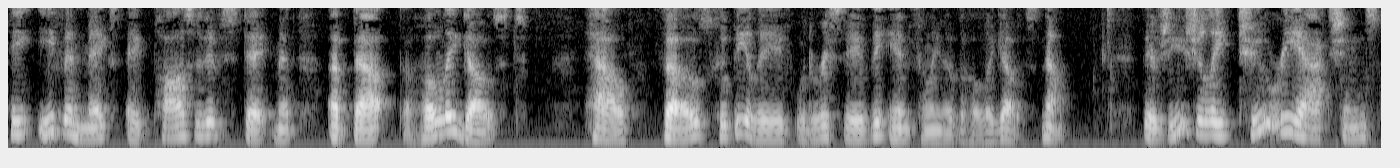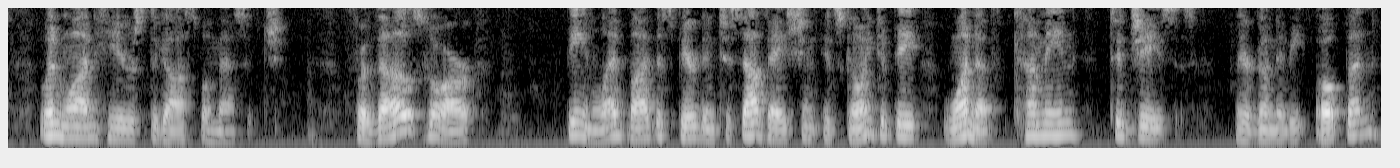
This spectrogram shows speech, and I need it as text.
He even makes a positive statement about the Holy Ghost, how those who believe would receive the infilling of the Holy Ghost. Now, there's usually two reactions when one hears the gospel message for those who are being led by the Spirit into salvation, it's going to be one of coming to Jesus. They're going to be open.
